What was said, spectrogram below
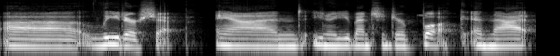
uh, leadership and you know you mentioned your book and that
